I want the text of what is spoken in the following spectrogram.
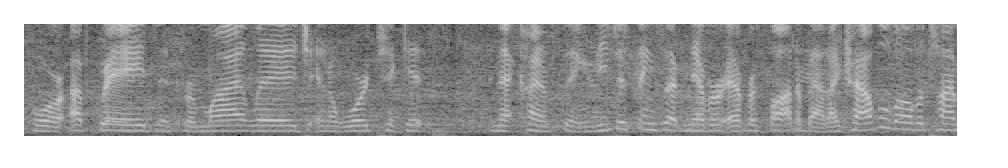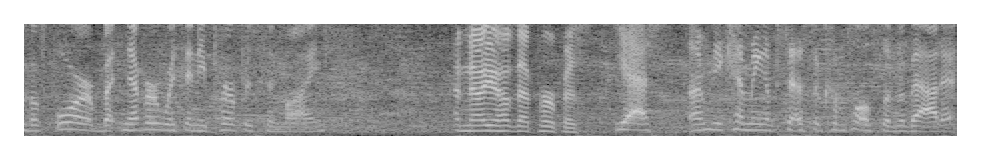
for upgrades and for mileage and award tickets and that kind of thing. These are things I've never ever thought about. I traveled all the time before, but never with any purpose in mind. And now you have that purpose. Yes, I'm becoming obsessive compulsive about it.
